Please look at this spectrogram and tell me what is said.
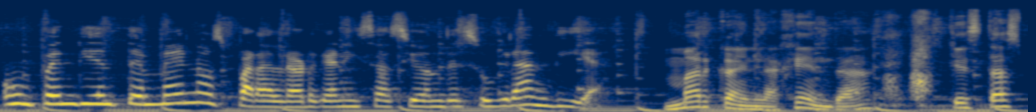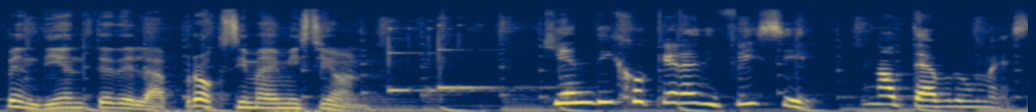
un pendiente menos para la organización de su gran día. Marca en la agenda que estás pendiente de la próxima emisión. ¿Quién dijo que era difícil? No te abrumes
